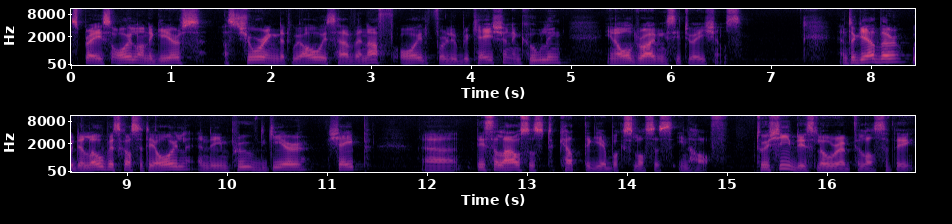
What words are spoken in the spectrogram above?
sprays oil on the gears, assuring that we always have enough oil for lubrication and cooling in all driving situations. And together with the low viscosity oil and the improved gear shape, uh, this allows us to cut the gearbox losses in half. To achieve this low rev philosophy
